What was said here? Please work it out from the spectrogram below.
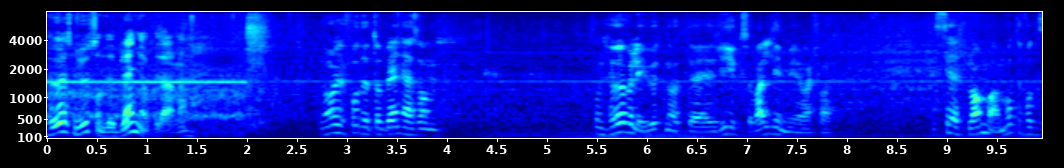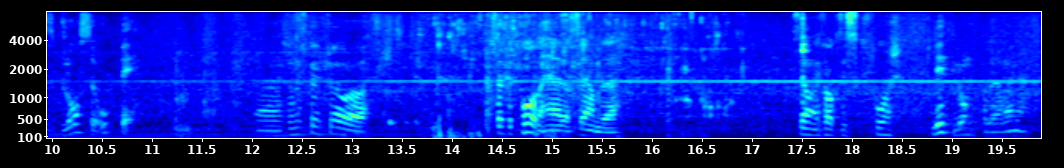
Det høres ut som det brenner oppi der, men Nå har vi fått det til å brenne sånn, sånn høvelig uten at det ryker så veldig mye, i hvert fall. Jeg ser flammer. Jeg måtte faktisk blåse oppi. Eh, Så nå skal vi prøve å sette på den her og se om det Se om vi faktisk får litt lunk på det vannet.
